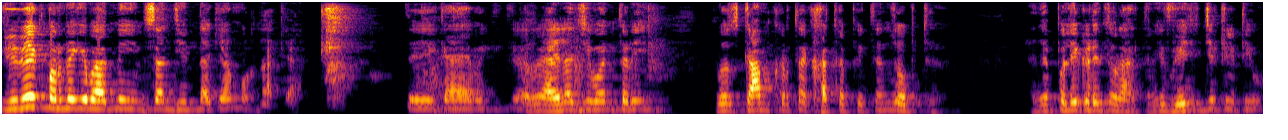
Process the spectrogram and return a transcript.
विवेक मरने के बाद में इंसान जिंदा क्या मुर्दा क्या? ते काय राहायला जीवन तरी रोज काम करता खातं पितं झोपतं। त्याच्या पलीकडे तो राहत नाही व्हेजिटेटिव्ह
